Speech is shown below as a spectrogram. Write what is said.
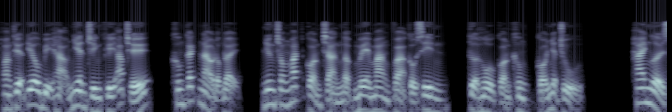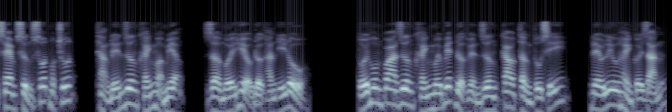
hoàng thiện yêu bị hạo nhiên chính khí áp chế, không cách nào động đậy, nhưng trong mắt còn tràn ngập mê mang và cầu xin, tựa hồ còn không có nhận chủ. Hai người xem sửng sốt một chút, thẳng đến dương khánh mở miệng, giờ mới hiểu được hắn ý đồ. Tối hôm qua dương khánh mới biết được huyền dương cao tầng tu sĩ, đều lưu hành cưới rắn,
